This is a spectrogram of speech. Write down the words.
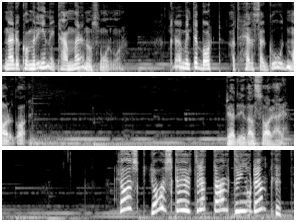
när du kommer in i kammaren hos mormor, glöm inte bort att hälsa god morgon. Rödluvan svarar. Jag ska, jag ska uträtta allting ordentligt,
